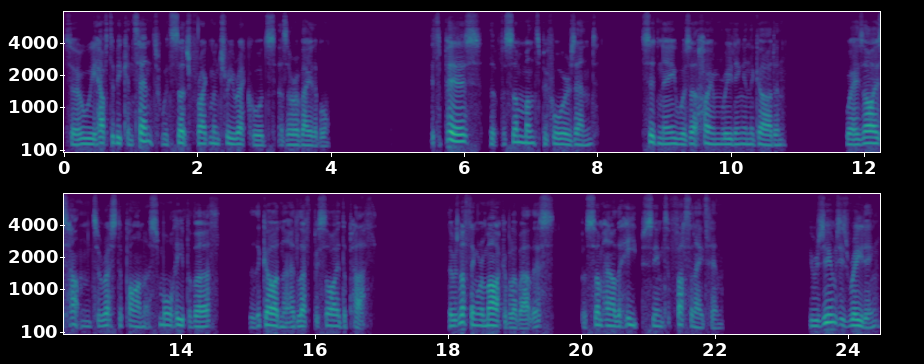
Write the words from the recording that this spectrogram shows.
so we have to be content with such fragmentary records as are available. It appears that for some months before his end, Sidney was at home reading in the garden, where his eyes happened to rest upon a small heap of earth that the gardener had left beside the path. There was nothing remarkable about this, but somehow the heap seemed to fascinate him. He resumed his reading,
